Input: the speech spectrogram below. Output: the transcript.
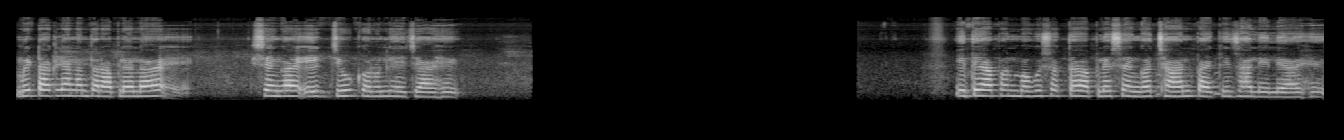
मीठ टाकल्यानंतर आपल्याला शेंगा एक जीव करून घ्यायचे आहे. इथे आपण बघू शकता आपले शेंगा छान पॅकी झालेले आहे.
